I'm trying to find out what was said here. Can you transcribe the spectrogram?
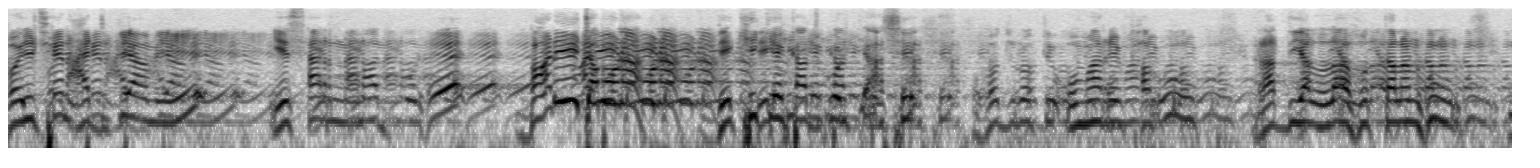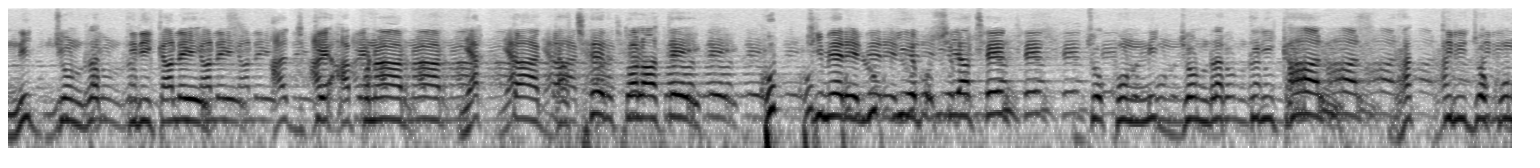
বলছেন আজকে আমি এশার নামাজ পড়ে বাড়ি যাব না। দেখি কে কাজ করতে আসে। হযরতে ওমরে ফারুক রাদিয়াল্লাহু তাআলা নির্জন রাত্রি কালে আজকে আপনার একটা গাছের তলাতে খুব মেরে লুকিয়ে বসে আছেন। যখন নির্জন রাত্রি কাল রাত্রি যখন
